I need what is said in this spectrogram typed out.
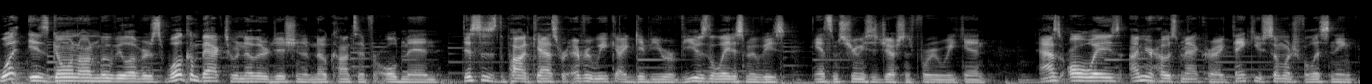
What is going on, movie lovers? Welcome back to another edition of No Content for Old Men. This is the podcast where every week I give you reviews of the latest movies and some streaming suggestions for your weekend. As always, I'm your host, Matt Craig. Thank you so much for listening.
